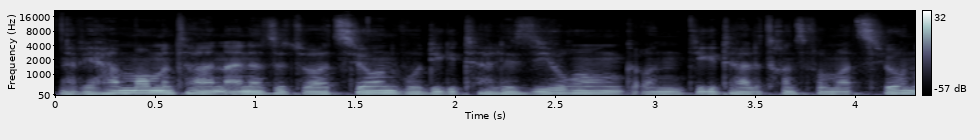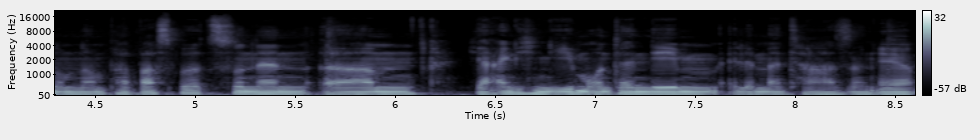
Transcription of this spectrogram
Na, wir haben momentan eine Situation, wo Digitalisierung und digitale Transformation, um noch ein paar Buzzwords zu nennen, ähm, ja eigentlich in jedem Unternehmen elementar sind. Ja.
